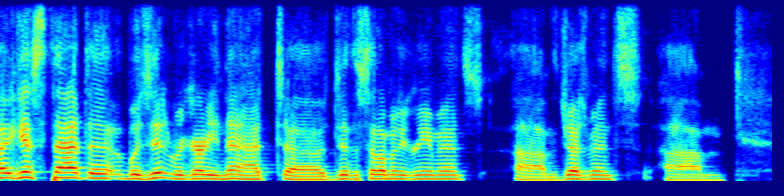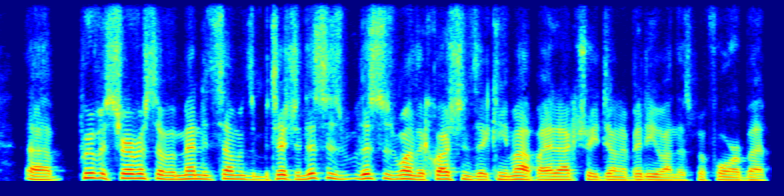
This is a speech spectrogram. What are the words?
I guess that uh, was it regarding that. Uh, did the settlement agreements, um, judgments, um, uh, proof of service of amended summons and petition. This is this is one of the questions that came up. I had actually done a video on this before, but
